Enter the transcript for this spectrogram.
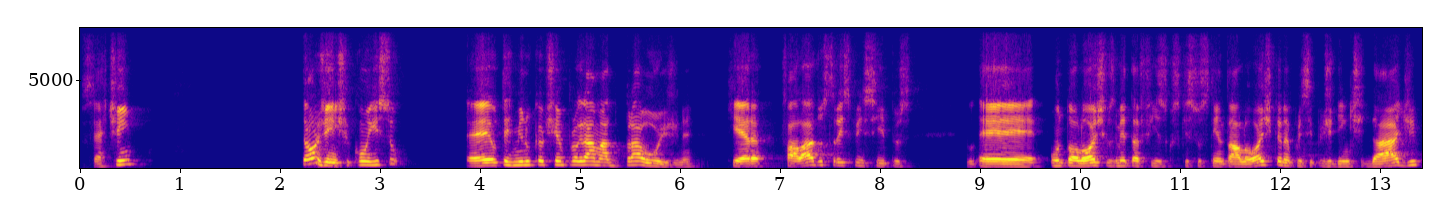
Certinho? Então, gente, com isso, é, eu termino o que eu tinha programado para hoje, né? Que era falar dos três princípios é, ontológicos metafísicos que sustentam a lógica, né? o princípio de identidade,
